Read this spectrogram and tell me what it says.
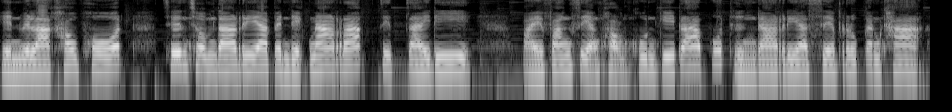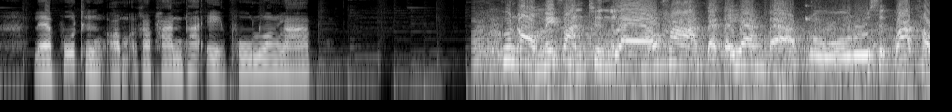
เห็นเวลาเขาโพสต์ชื่นชมดาเรียเป็นเด็กน่ารักจิตใจดี ไปฟังเสียงของคุณกีตาพูดถึงดาเรียเซฟรุกกันค่ะ และพูดถึงอ่อมอักพันพระเอกผู้ล่วงลับ คุณอ๋อมไม่ฝันถึงแล้วค่ะ แต่ก็ยังแบบรู้รู้สึกว่าเขา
